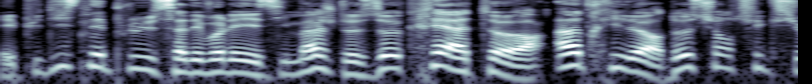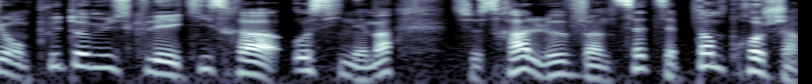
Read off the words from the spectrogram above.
Et puis Disney Plus a dévoilé les images de The Creator, un thriller de science-fiction plutôt musclé qui sera au cinéma. Ce sera le 27 septembre prochain.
